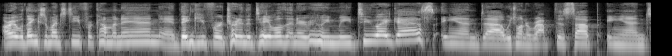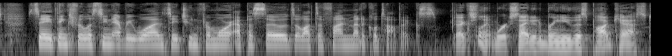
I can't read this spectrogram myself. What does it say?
All right. Well, thanks so much, Steve, for coming in. And thank you for turning the tables and interviewing me, too, I guess. And uh, we just want to wrap this up and say thanks for listening, everyone. Stay tuned for more episodes of lots of fun medical topics. Excellent. We're excited to bring you this podcast.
